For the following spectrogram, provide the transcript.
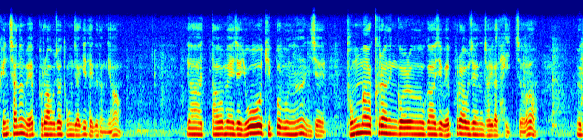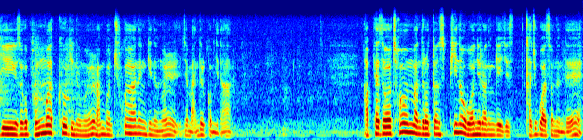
괜찮은 웹 브라우저 동작이 되거든요. 야, 다음에 이제 요 뒷부분은 이제 북마크라는 거가 이제 웹브라우저에는 저희가 다 있죠. 여기에서 그 북마크 기능을 한번 추가하는 기능을 이제 만들 겁니다. 앞에서 처음 만들었던 스피너 1이라는 게 이제 가지고 왔었는데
